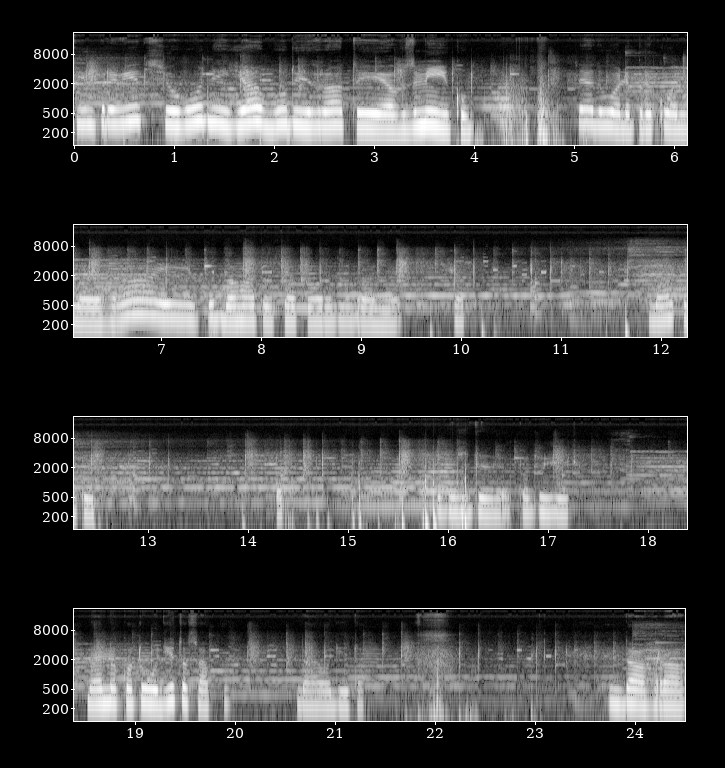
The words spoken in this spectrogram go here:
Всім привіт! Сьогодні я буду грати в змійку. Це доволі прикольна гра і тут багато всякого разнообразия. Щас. Да, купить. Подожди, подождіть. У мене коту Одіта сапка. Да, Одіта. Да, гра.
